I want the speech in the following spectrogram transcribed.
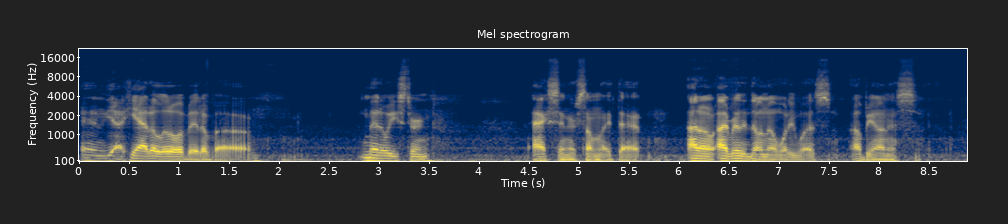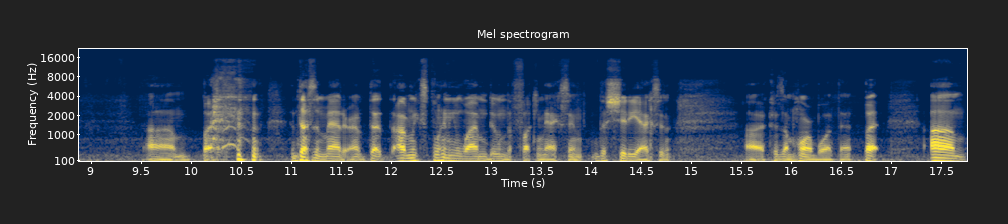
And yeah, he had a little bit of a Middle Eastern accent or something like that. I don't, I really don't know what he was. I'll be honest. Um, but it doesn't matter. I'm, that, I'm, explaining why I'm doing the fucking accent, the shitty accent, because uh, I'm horrible at that. But um,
